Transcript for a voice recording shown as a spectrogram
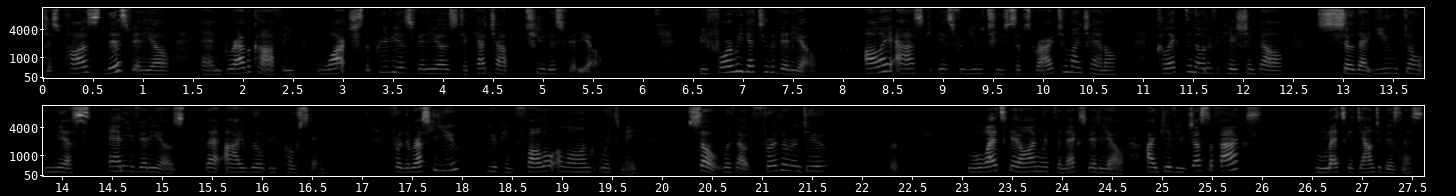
Just pause this video and grab a coffee, watch the previous videos to catch up to this video. Before we get to the video, all I ask is for you to subscribe to my channel, click the notification bell so that you don't miss any videos that I will be posting. For the rest of you, you can follow along with me. So without further ado, let's get on with the next video. I give you just the facts let's get down to business.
